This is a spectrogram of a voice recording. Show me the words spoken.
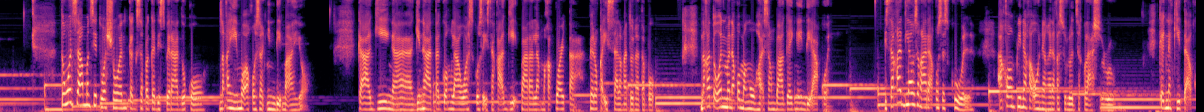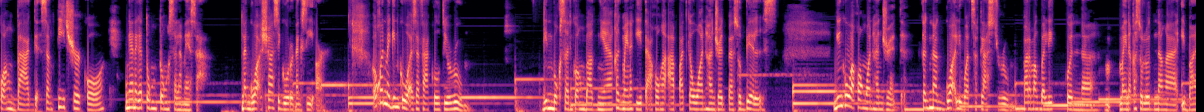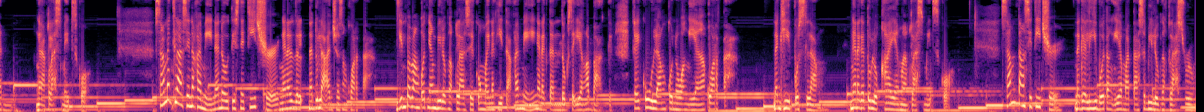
Tungod sa amon sitwasyon kag sa pagkadesperado ko, nakahimo ako sang hindi maayo. Kaagi nga ginhatag ko ang lawas ko sa isa kaagi para lang makakwarta pero kaisa lang ato natabo. Nakatuon man ako manguha sang bagay nga hindi akon. Isa kadlaw sang ara ako sa school, ako ang pinakauna nga nakasulod sa classroom. Kag nakita ako ang bag sang teacher ko nga nagatungtong sa lamesa. Nagwa siya siguro nag-CR. O kon may ginkuha sa faculty room. Ginbuksan ko ang bag niya kag may nakita ako nga apat ka 100 peso bills. Ginkuha ko ang 100 kag nagwa liwat sa classroom para magbalik kun na may nakasulod na nga iban nga classmates ko. Sa nagklase na kami, na-notice ni teacher nga nadul- nadulaan siya sang kwarta. Ginpamangkot niyang bilog nga klase kung may nakita kami nga nagtandog sa iya nga bag kay kulang kuno ang iya nga kwarta. Naghipos lang nga nagatulok kaya mga classmates ko. Samtang si teacher, nagalibot ang iya mata sa bilog nga classroom.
